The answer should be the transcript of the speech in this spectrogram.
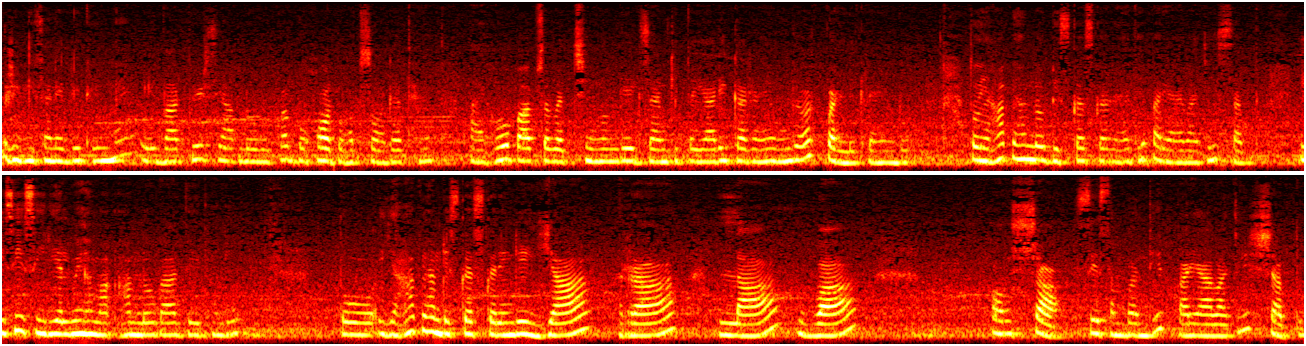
Revision everything में एक बार फिर से आप लोगों का बहुत बहुत स्वागत है। आई होप आप सब अच्छे होंगे एग्ज़ाम की तैयारी कर रहे होंगे और पढ़ लिख रहे होंगे। तो यहाँ पे हम लोग डिस्कस कर रहे थे पर्यायवाची शब्द। इसी सीरियल में हम हम लोग आज देखेंगे। तो यहाँ पे हम डिस्कस करेंगे या, रा, ला, वा और शा से संबंधित पर्यायवाची शब्द।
